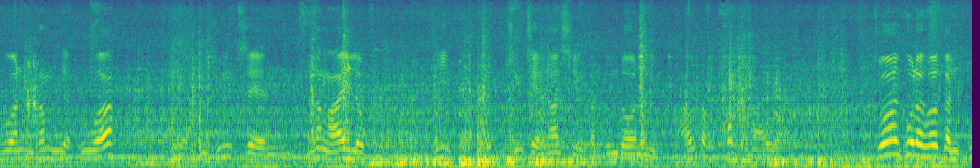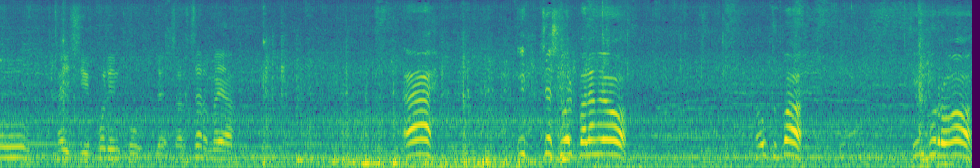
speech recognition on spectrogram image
chuôn răm hiệp tua, chúng chèn nó ai lục hi chúng chèn nó xỉu gần tung đôn áo tập khóc này chuôn cô là hơi gần cu hay xỉu cô lên cụ để sẵn sàng mày à à Just wall pa lang eh oh. Auto pa. Siguro oh.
